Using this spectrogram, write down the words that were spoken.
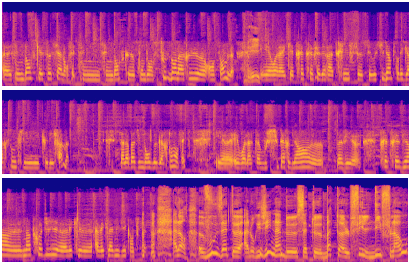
Euh, c'est une danse qui est sociale en fait. C'est une, danse que, qu'on danse tous dans la rue euh, ensemble Oui. et euh, voilà, qui est très très fédératrice. C'est aussi bien pour les garçons que les, que les femmes. C'est à la base une danse de garçons en fait. Et, euh, et voilà, ça bouge super bien. Vous avez très très bien euh, introduit euh, avec, le, avec la musique en tout cas. Alors, euh, vous êtes euh, à l'origine hein, de cette Battlefield D-Flow.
